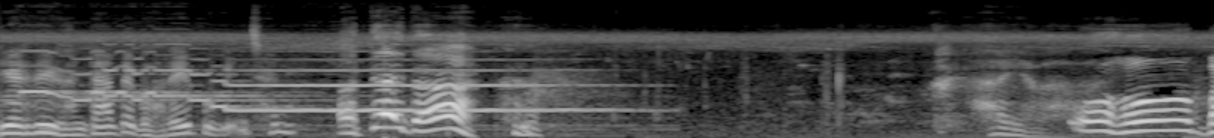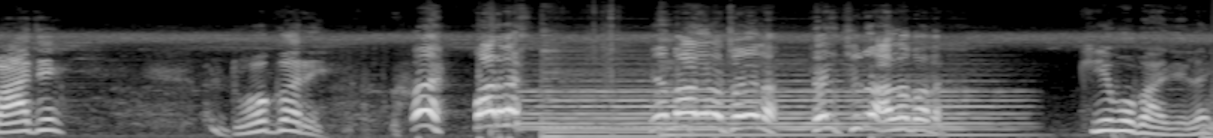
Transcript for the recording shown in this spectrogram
डेढ दुई घन्टा त घरै पुगिन्छ नि त्यही त। हाय अब। ओहो बाजे ढोक गरे। ए परवेश! यहाँ छोयो ल फेरि छिटो हाल्नु पर्दा के भयो बाजेलाई?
